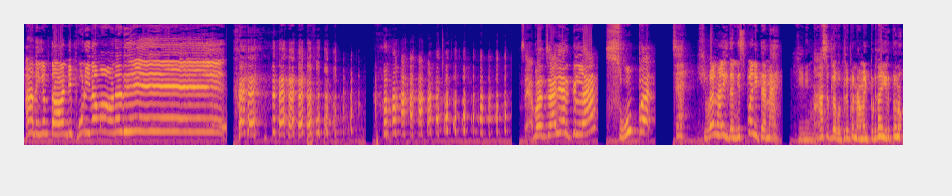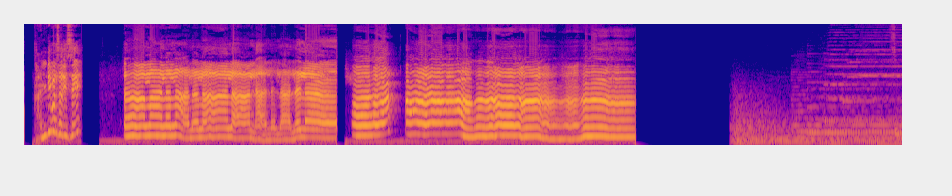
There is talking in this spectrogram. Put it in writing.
அதையும் தாண்டி புனிதமானது. செம ஜாலியா இருக்குல்ல சூப்பர் ச்சே, இவ்வளவு நாள் இதை மிஸ் பண்ணிட்டேமே இனி மாசத்துல ஒரு திருப்பி நாம இப்படிதான் இருக்கணும் கண்டிப்பா சரி சார் இந்த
